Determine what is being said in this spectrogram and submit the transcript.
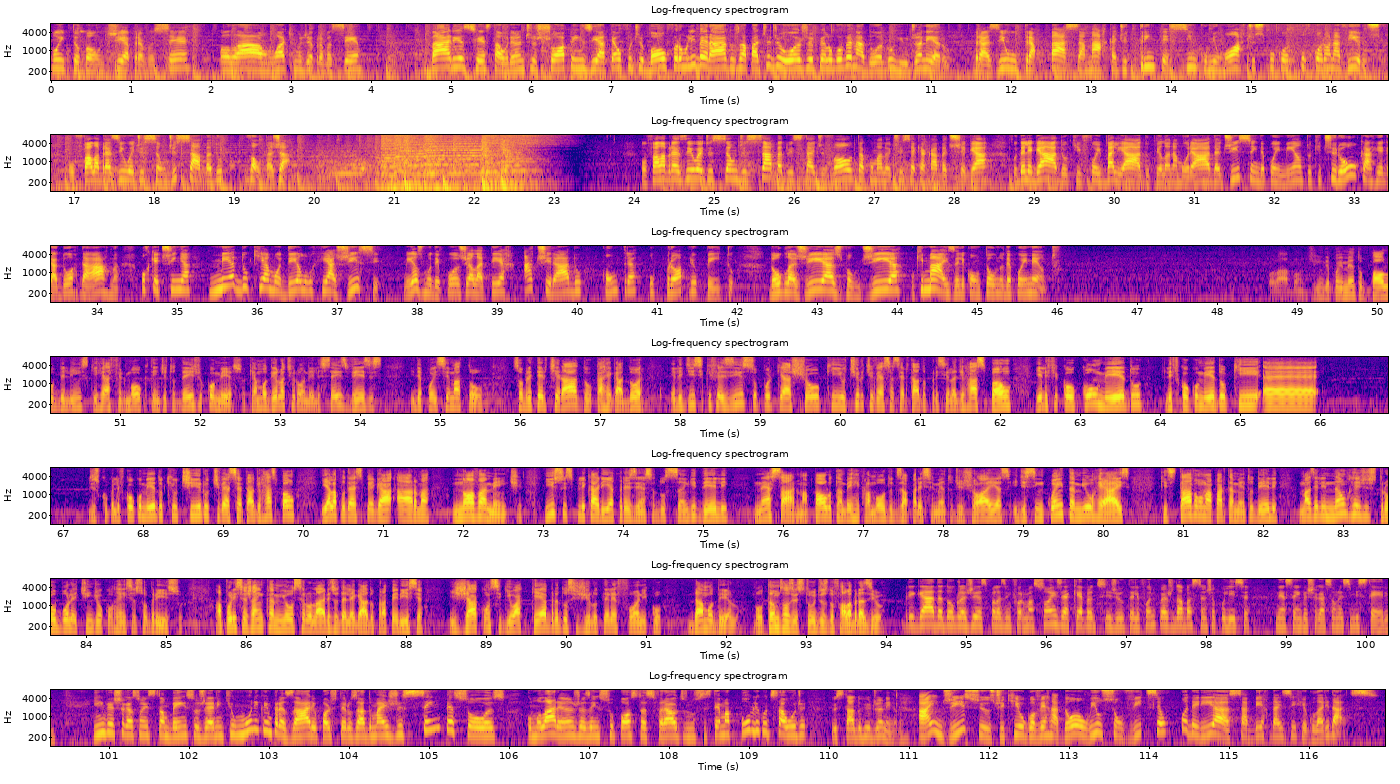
Muito bom dia para você. Olá, um ótimo dia para você. Bares, restaurantes, shoppings e até o futebol foram liberados a partir de hoje pelo governador do Rio de Janeiro. Brasil ultrapassa a marca de 35 mil mortes por, por coronavírus. O Fala Brasil, edição de sábado, volta já. O Fala Brasil, edição de sábado, está de volta com uma notícia que acaba de chegar. O delegado que foi baleado pela namorada disse em depoimento que tirou o carregador da arma porque tinha medo que a modelo reagisse, mesmo depois de ela ter atirado contra o próprio peito. Douglas Dias, bom dia. O que mais ele contou no depoimento? Olá, bom dia. Em depoimento, Paulo Bilinski reafirmou o que tem dito desde o começo, que a modelo atirou nele seis vezes e depois se matou. Sobre ter tirado o carregador, ele disse que fez isso porque achou que o tiro tivesse acertado Priscila de raspão e ele ficou com medo, ele ficou com medo que é, desculpa, ele ficou com medo que o tiro tivesse acertado de raspão e ela pudesse pegar a arma novamente. Isso explicaria a presença do sangue dele nessa arma. Paulo também reclamou do desaparecimento de joias e de 50 mil reais que estavam no apartamento dele, mas ele não registrou boletim de ocorrência sobre isso. A polícia já encaminhou os celulares do delegado para a perícia e já conseguiu a quebra do sigilo telefônico da modelo. Voltamos aos estúdios do Fala Brasil. Obrigada, Douglas Dias, pelas informações. E a quebra do sigilo telefônico vai ajudar bastante a polícia nessa investigação, nesse mistério. Investigações também sugerem que um único empresário pode ter usado mais de 100 pessoas como laranjas em supostas fraudes no sistema público de saúde do estado do Rio de Janeiro. Há indícios de que o governador Wilson Witzel poderia saber das irregularidades.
